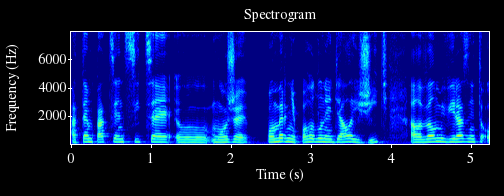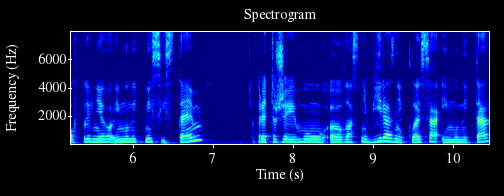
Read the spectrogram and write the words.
a ten pacient síce uh, môže pomerne pohodlne ďalej žiť, ale veľmi výrazne to ovplyvní jeho imunitný systém pretože mu e, vlastne výrazne klesá imunita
